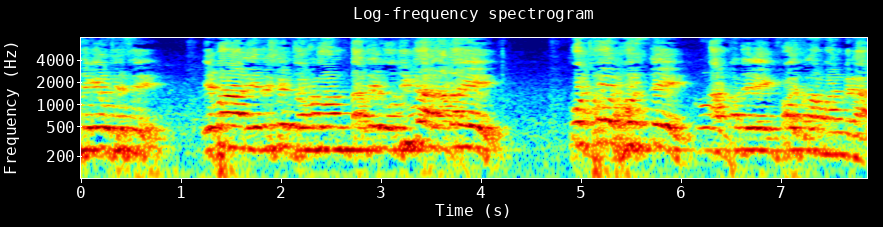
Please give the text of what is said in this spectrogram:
জেগে উঠেছে। এবার এদেশের জনগণ তাদের অধিকার আদায়ে কঠোর হস্তে আপনাদের এই ফয়সলা মানবে না।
